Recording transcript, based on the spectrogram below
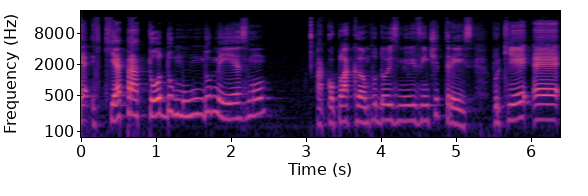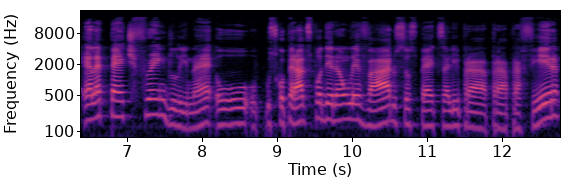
é, que é para todo mundo mesmo a Copla Campo 2023, porque é, ela é pet friendly, né? O, os cooperados poderão levar os seus pets ali para a feira.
